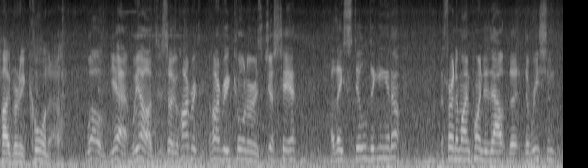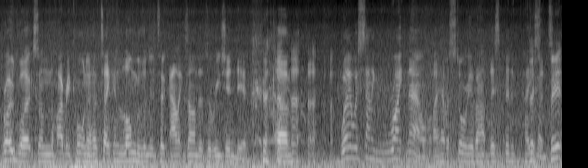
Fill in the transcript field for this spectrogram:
Highbury Corner. Well, yeah, we are. So Highbury, Highbury Corner is just here. Are they still digging it up? A friend of mine pointed out that the recent roadworks on the Highbury Corner have taken longer than it took Alexander to reach India. Um, where we're standing right now, I have a story about this bit of This pavement. bit.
